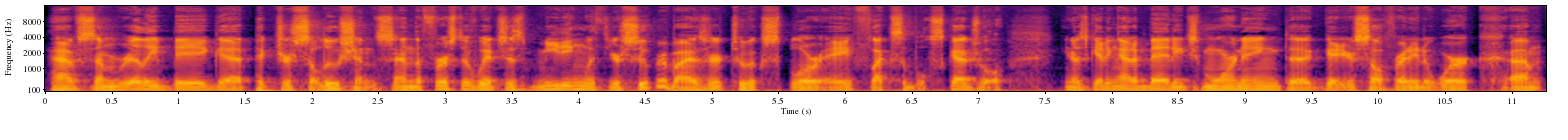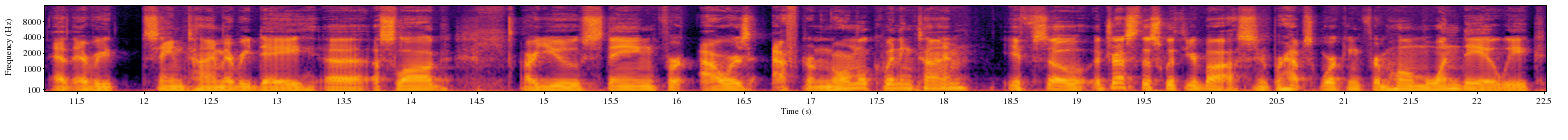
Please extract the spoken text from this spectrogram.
have some really big uh, picture solutions. And the first of which is meeting with your supervisor to explore a flexible schedule. You know, it's getting out of bed each morning to get yourself ready to work um, at every same time every day, uh, a slog. Are you staying for hours after normal quitting time? If so, address this with your boss. You know, perhaps working from home one day a week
